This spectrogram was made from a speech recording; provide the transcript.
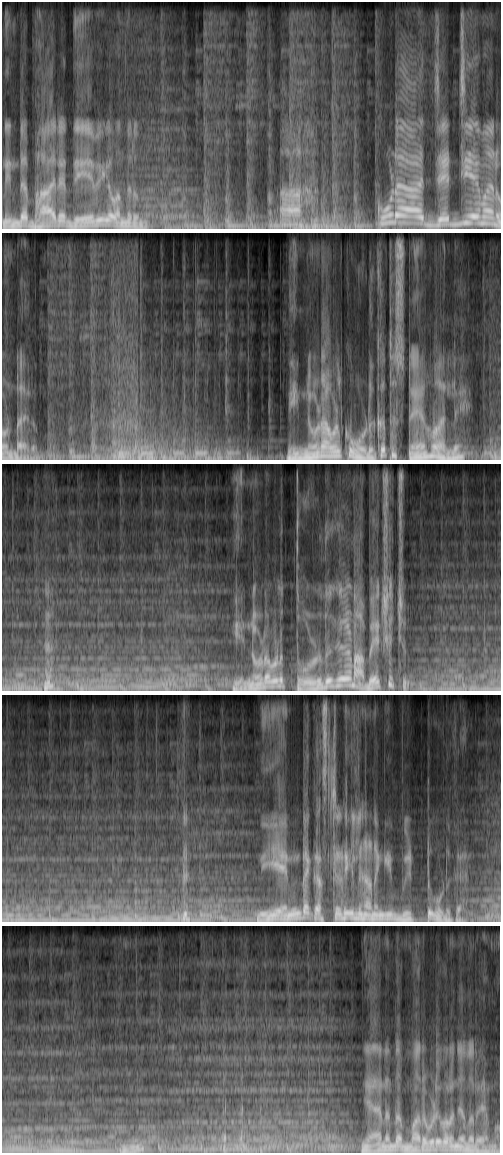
നിന്റെ ഭാര്യ ദേവിക വന്നിരുന്നു. ആ കൂടെ ആ ജഡ്ജി ഉണ്ടായിരുന്നു. നിന്നോട് അവൾക്ക് ഒടുക്കത്തെ സ്നേഹമല്ലേ? എന്നോട് അവൾ തൊഴുതുകയാണ് അപേക്ഷിച്ചു. നീ എന്റെ കസ്റ്റഡിയിലാണെങ്കിൽ വിട്ടുകൊടുക്കാൻ? ഞാനെന്താ മറുപടി പറഞ്ഞെന്നറിയാമോ?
